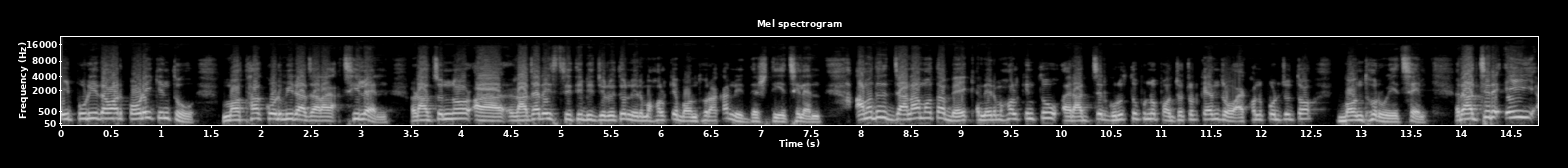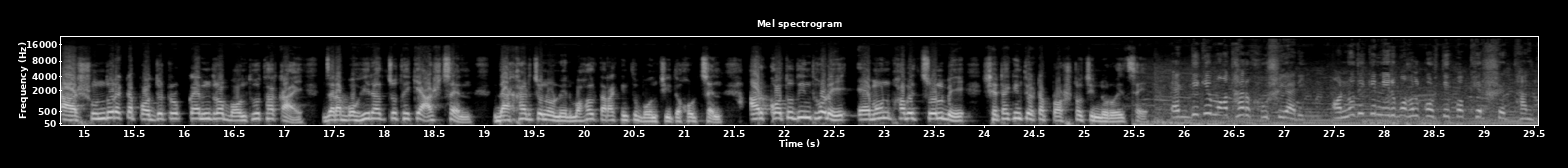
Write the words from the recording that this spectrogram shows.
এই পুড়িয়ে দেওয়ার পরেই কিন্তু মথা কর্মীরা যারা ছিলেন রাজন্য রাজার এই স্মৃতি বিজড়িত নির্মহলকে বন্ধ রাখার নির্দেশ দিয়েছিলেন। আমাদের জানা মোতাবেক নির্মহল কিন্তু রাজ্যের গুরুত্বপূর্ণ পর্যটন কেন্দ্র এখন পর্যন্ত বন্ধ রয়েছে। রাজ্যের এই সুন্দর একটা পর্যটক কেন্দ্র বন্ধ থাকায় যারা বহিরাজ্য থেকে আসছেন, দেখার জন্য নির্মহল, তারা কিন্তু বঞ্চিত হচ্ছেন। আর কতদিন ধরে এমন ভাবে চলবে সেটা কিন্তু একটা প্রশ্ন চিহ্ন রয়েছে। একদিকে মথার হুঁশিয়ারি, অন্যদিকে নির্মহল কর্তৃপক্ষের সিদ্ধান্ত।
